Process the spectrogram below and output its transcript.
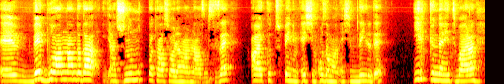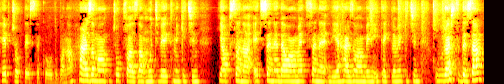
Ee, ve bu anlamda da yani şunu mutlaka söylemem lazım size. Aykut benim eşim o zaman eşim değildi. İlk günden itibaren hep çok destek oldu bana. Her zaman çok fazla motive etmek için yapsana, etsene, devam etsene diye her zaman beni iteklemek için uğraştı desem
